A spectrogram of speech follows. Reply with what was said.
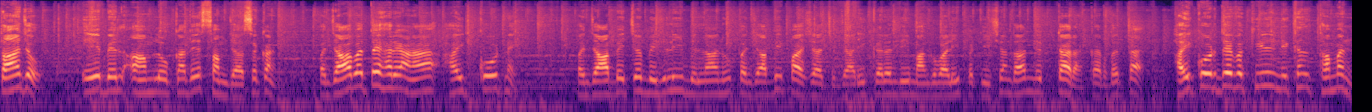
ਤਾਂ ਜੋ ਇਹ ਬਿੱਲ ਆਮ ਲੋਕਾਂ ਦੇ ਸਮਝ ਆ ਸਕਣ। ਪੰਜਾਬ ਅਤੇ ਹਰਿਆਣਾ ਹਾਈ ਕੋਰਟ ਨੇ ਪੰਜਾਬ ਵਿੱਚ ਬਿਜਲੀ ਬਿੱਲਾਂ ਨੂੰ ਪੰਜਾਬੀ ਭਾਸ਼ਾ 'ਚ ਜਾਰੀ ਕਰਨ ਦੀ ਮੰਗ ਵਾਲੀ ਪਟੀਸ਼ਨ ਦਾ ਨਿਪਟਾਰਾ ਕਰ ਦਿੱਤਾ ਹੈ। ਹਾਈ ਕੋਰਟ ਦੇ ਵਕੀਲ ਨਿਖਿਲ ਥਮਨ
